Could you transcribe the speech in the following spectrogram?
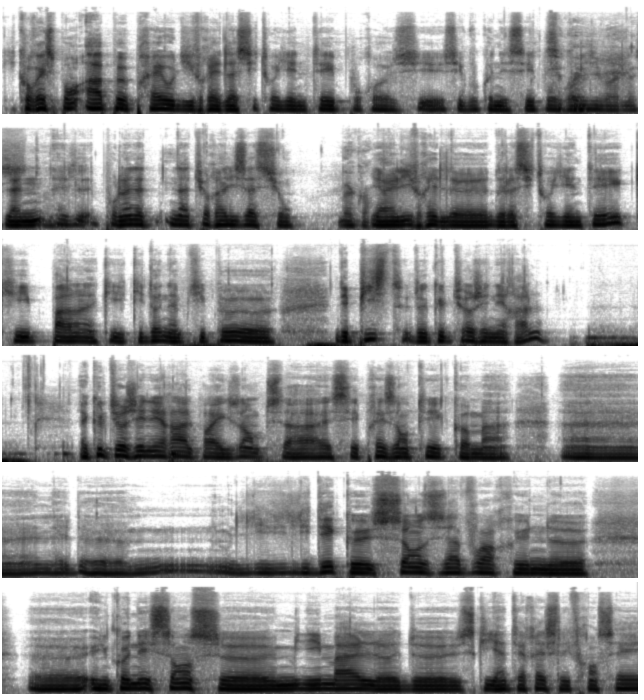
qui correspond à peu près au livret de la citoyenneté, pour, si, si vous connaissez, pour, quoi le livret de la la, pour la nat- naturalisation. Il y a un livret de, la citoyenneté qui, parle, qui, donne un petit peu euh, des pistes de culture générale. La culture générale, par exemple, ça s'est présenté comme l'idée que sans avoir une, euh, connaissance euh, minimale de ce qui intéresse les Français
